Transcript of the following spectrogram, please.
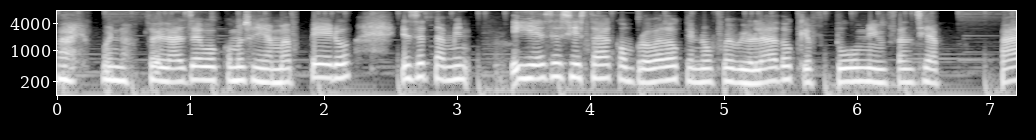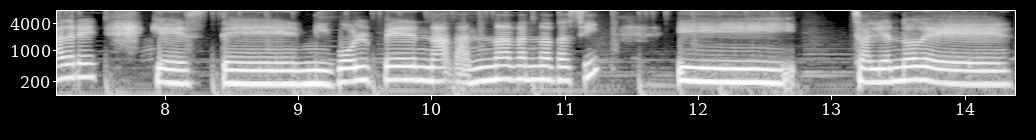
Ay, bueno, se las debo cómo se llama, pero ese también, y ese sí estaba comprobado que no fue violado, que tuvo una infancia padre, que este, ni golpe, nada, nada, nada así. Y saliendo de,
